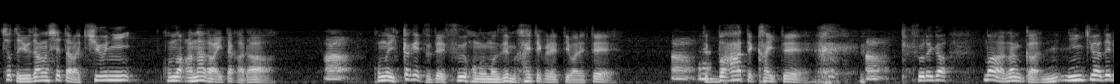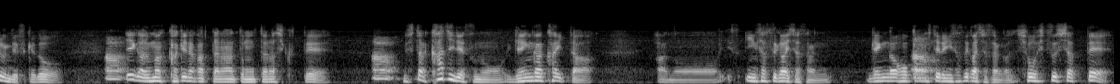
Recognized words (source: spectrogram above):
ちょっと油断してたら急にこの穴が開いたから、うん。この1ヶ月で数本の馬全部書いてくれって言われて、うん。で、バーって書いて、うん。でそれが、まあなんかに人気は出るんですけど、うん。絵がうまく描けなかったなと思ったらしくて、うん。そしたら火事でその原画描いた、あのー、印刷会社さん、原画を保管してる印刷会社さんが消失しちゃって。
